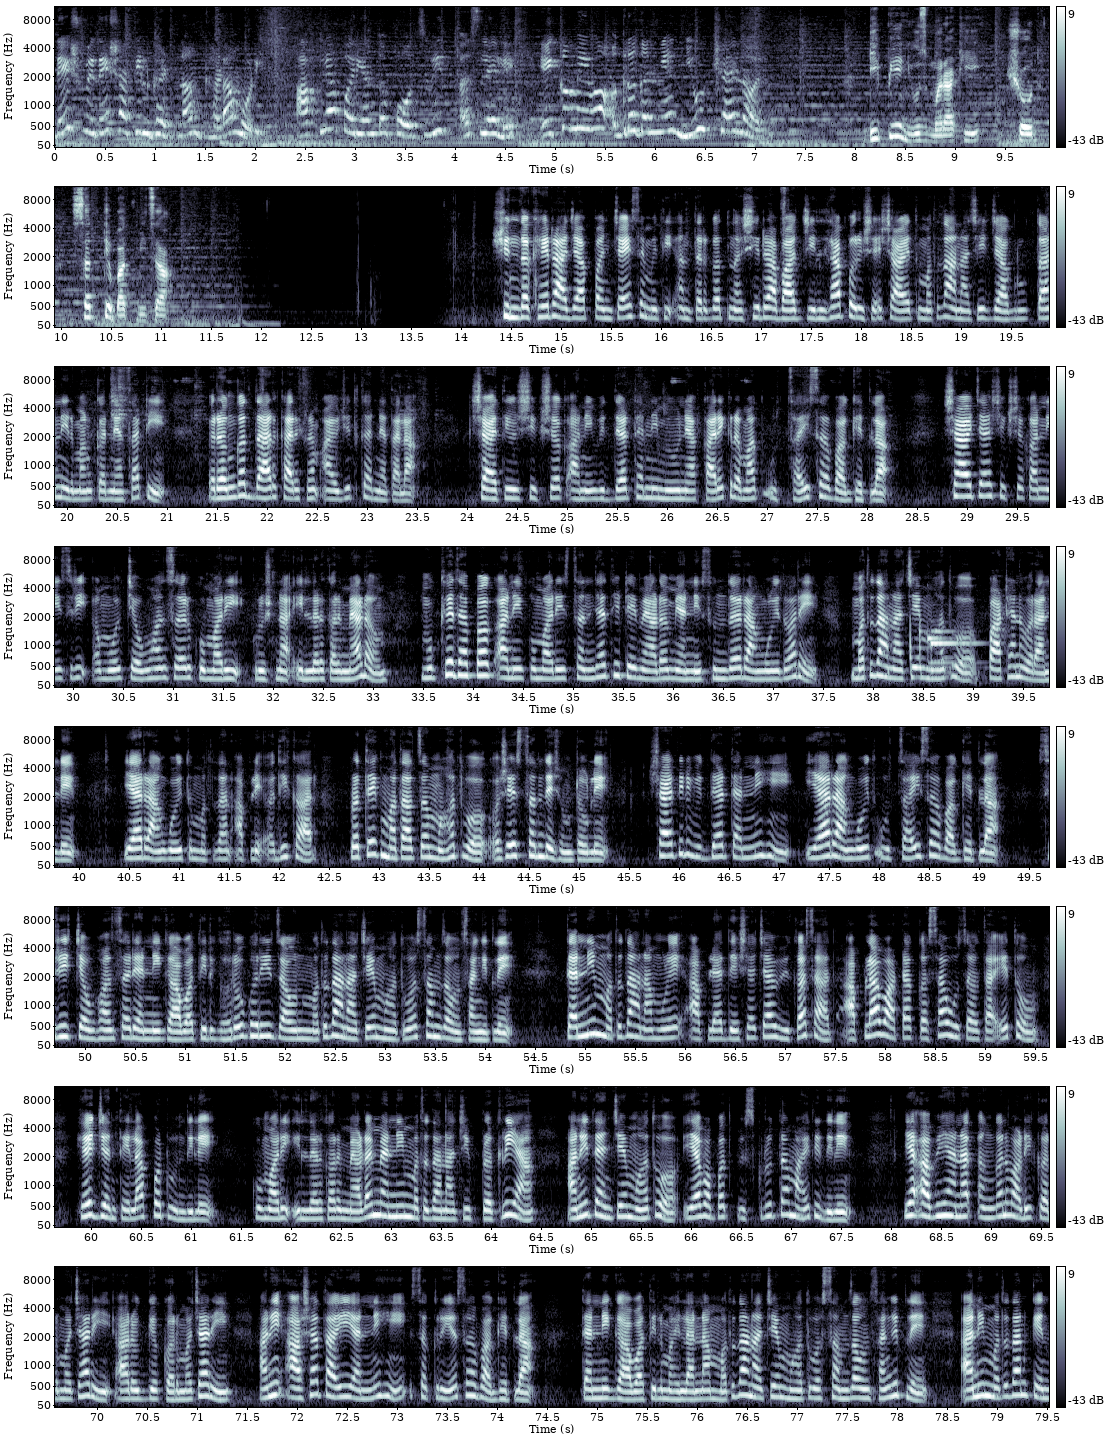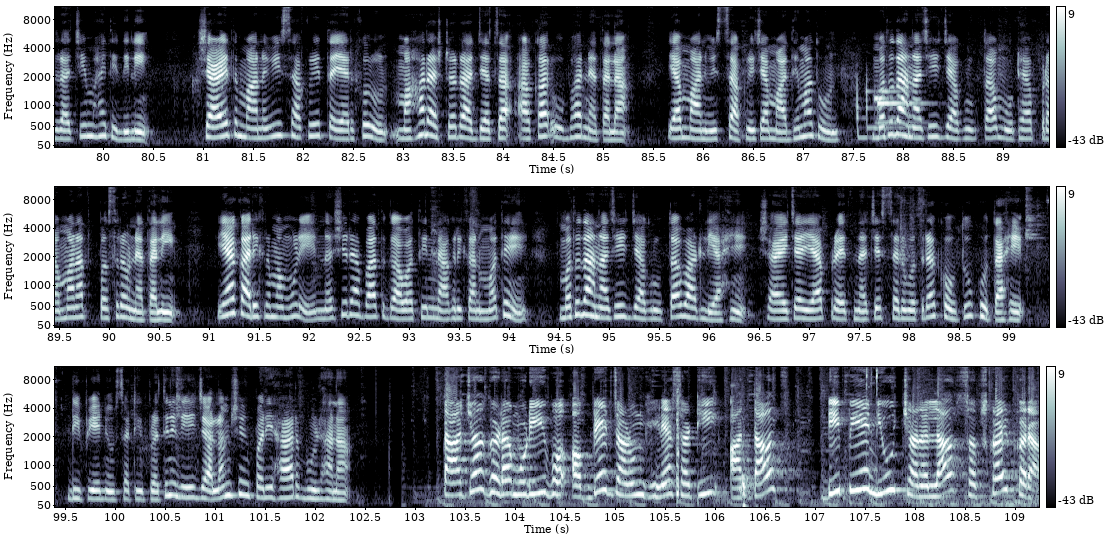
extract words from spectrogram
देश विदेशातील घटना घडामोडी आपल्यापर्यंत पोहोचवीत असलेले एकमेव अग्रगण्य news channel. D P A news Marathi शोध सत्य बातमीचा. शिंदखेड राजा पंचायत समिती अंतर्गत नशिराबाद जिल्हा परिषद शाळेत मतदानाची जागरूकता निर्माण करण्यासाठी रंगतदार कार्यक्रम आयोजित करण्यात आला. शाळेतील शिक्षक आणि विद्यार्थ्यांनी मिळून या कार्यक्रमात उत्साही सहभाग घेतला. शाळेच्या शिक्षकांनी श्री अमोल चव्हाण सर कुमारी कृष्णा इल्लरकर मॅडम मुख्याध्यापक आणि कुमारी संध्या थिटे मॅडम यांनी सुंदर रांगोळीद्वारे मतदानाचे महत्त्व पाठ्यांवर आणले. या रांगोळीत मतदान आपले अधिकार प्रत्येक मताचं महत्त्व असे संदेश उमटवले. शाळेतील विद्यार्थ्यांनीही या रांगोळीत उत्साही सहभाग घेतला. श्री चव्हाण सर यांनी गावातील घरोघरी जाऊन मतदानाचे महत्त्व समजावून सांगितले. त्यांनी मतदानामुळे आपल्या देशाच्या विकासात आपला वाटा कसा उचलता येतो हे जनतेला पटवून दिले. कुमारी इल्लरकर मॅडम यांनी मतदानाची प्रक्रिया आणि त्यांचे महत्त्व याबाबत विस्तृत माहिती दिली. या अभियानात अंगणवाडी कर्मचारी आरोग्य कर्मचारी आणि आशाताई यांनीही सक्रिय सहभाग घेतला. त्यांनी गावातील महिलांना मतदानाचे महत्त्व समजावून सांगितले आणि मतदान केंद्राची माहिती दिली. शाळेत मानवी साखळी तयार करून महाराष्ट्र राज्याचा आकार उभारण्यात आला. या मानवी साखळीच्या माध्यमातून मतदानाची जागरूकता मोठ्या प्रमाणात पसरवण्यात आली. या कार्यक्रमामुळे नशिराबाद गावातील नागरिकांमध्ये मतदानाची जागरूकता वाढली आहे. शाळेच्या या प्रयत्नाचे सर्वत्र कौतुक होत आहे. डी पी न्यूजसाठी प्रतिनिधी जालमसिंग परिहार बुलढाणा. ताज्या घडामोडी व अपडेट जाणून घेण्यासाठी आताच डी पी ए न्यूज चॅनलला सबस्क्राईब करा.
